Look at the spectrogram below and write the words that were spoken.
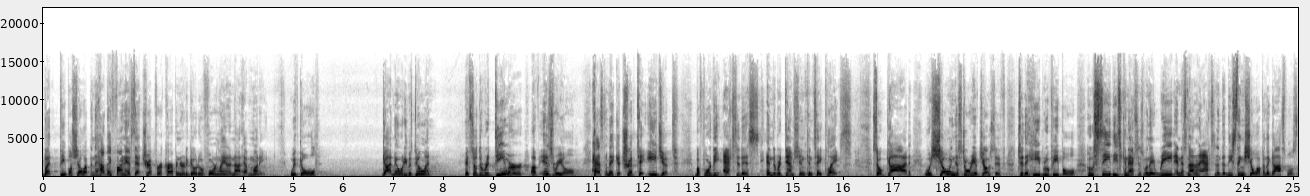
but people show up and how'd they finance that trip for a carpenter to go to a foreign land and not have money? With gold. God knew what he was doing. And so the Redeemer of Israel has to make a trip to Egypt before the Exodus and the redemption can take place. So God was showing the story of Joseph to the Hebrew people who see these connections when they read, and it's not an accident that these things show up in the Gospels.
